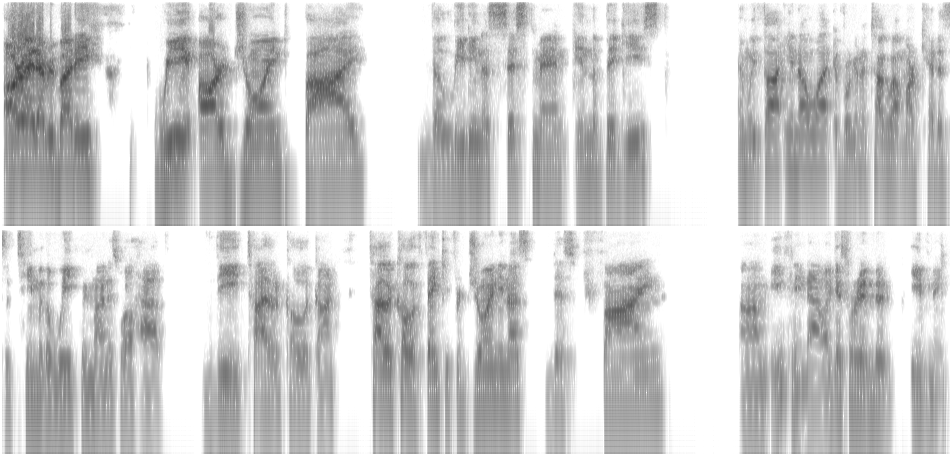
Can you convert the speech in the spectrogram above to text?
All right, everybody. We are joined by the leading assist man in the Big East. And we thought, you know what? If we're going to talk about Marquette as the team of the week, we might as well have the Tyler Kolek on. Tyler Kolek, thank you for joining us this fine um, evening now. I guess we're into evening.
